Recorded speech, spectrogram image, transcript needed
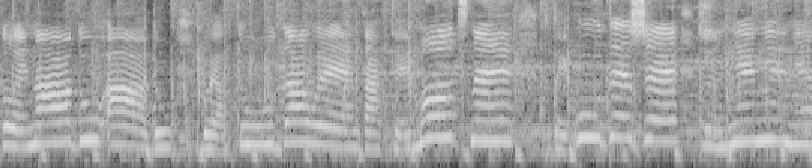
tutaj na dół, a dół, bo ja tu dałem takie mocne. Tutaj uderzę, że nie, nie, nie.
